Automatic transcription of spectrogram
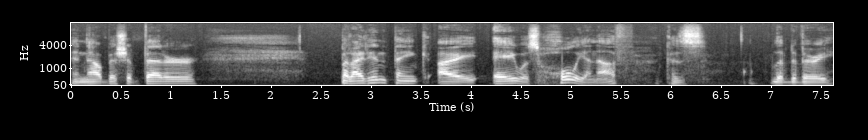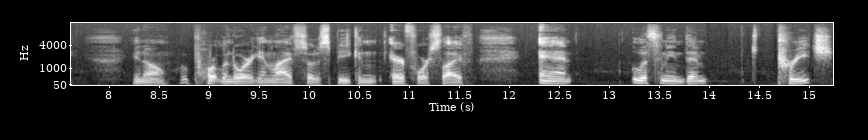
and now Bishop Vetter. But I didn't think I a was holy enough because lived a very, you know, Portland, Oregon life, so to speak, and Air Force life, and listening them preach,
